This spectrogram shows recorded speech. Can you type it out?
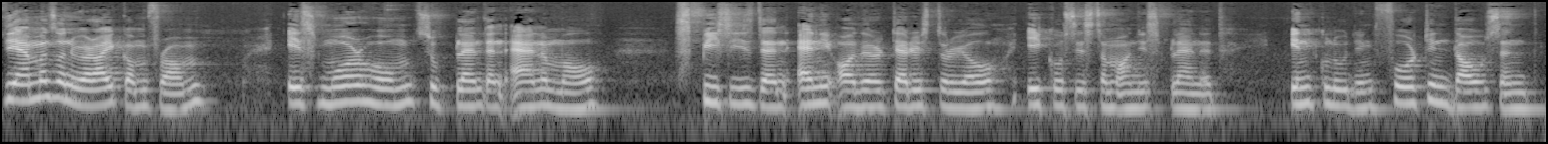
The Amazon, where I come from, is more home to plant and animal species than any other terrestrial ecosystem on this planet, including 14,000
